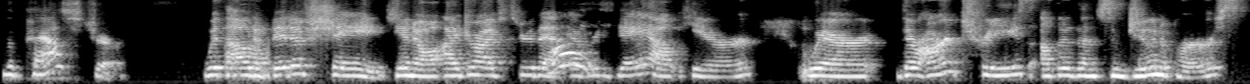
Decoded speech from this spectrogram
the pasture? Without a bit of shade. You know, I drive through that Right. every day out here where there aren't trees other than some junipers.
